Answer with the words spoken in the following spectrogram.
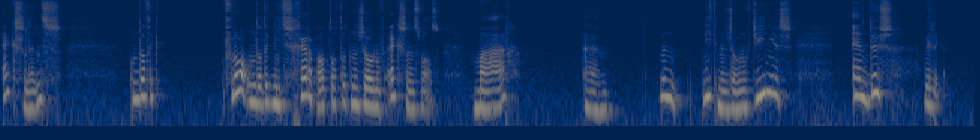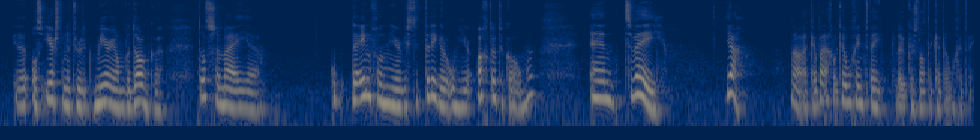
excellence. Omdat ik, vooral omdat ik niet scherp had dat het mijn zone of excellence was. Maar mijn, niet mijn zone of genius. En dus wil ik uh, als eerste natuurlijk Mirjam bedanken dat ze mij uh, op de een of andere manier wist te triggeren om hier achter te komen. En twee, ja, nou, ik heb eigenlijk helemaal geen twee. Leuk is dat, ik heb helemaal geen twee.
